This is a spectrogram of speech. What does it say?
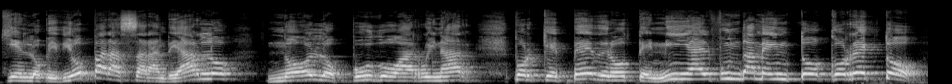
quien lo pidió para zarandearlo, no lo pudo arruinar, porque Pedro tenía el fundamento correcto.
